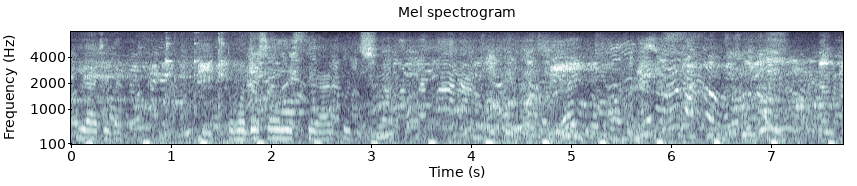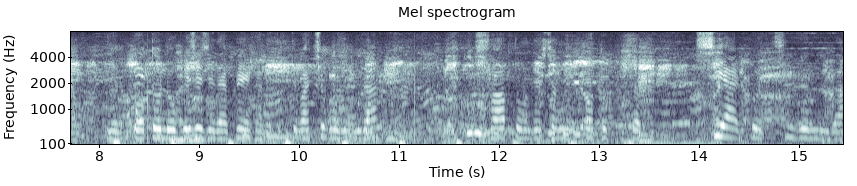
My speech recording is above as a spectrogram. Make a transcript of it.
কি আছে দেখো। তোমাদের সঙ্গে শেয়ার করছি। কত লোক এসেছে দেখো এখানে, দেখতে পাচ্ছ বন্ধুরা? সব তোমাদের সঙ্গে কত শেয়ার করছি বন্ধুরা।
